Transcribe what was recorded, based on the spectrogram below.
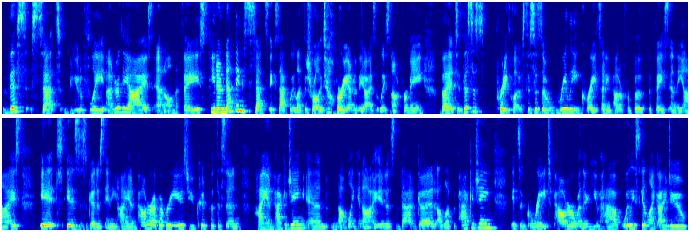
this sets beautifully under the eyes and on the face. You know, nothing sets exactly like the Charlotte Tilbury under the eyes, at least not for me, but this is pretty close. This is a really great setting powder for both the face and the eyes. It is as good as any high-end powder I've ever used. You could put this in high-end packaging and not blink an eye. It is that good. I love the packaging. It's a great powder whether you have oily skin like I do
